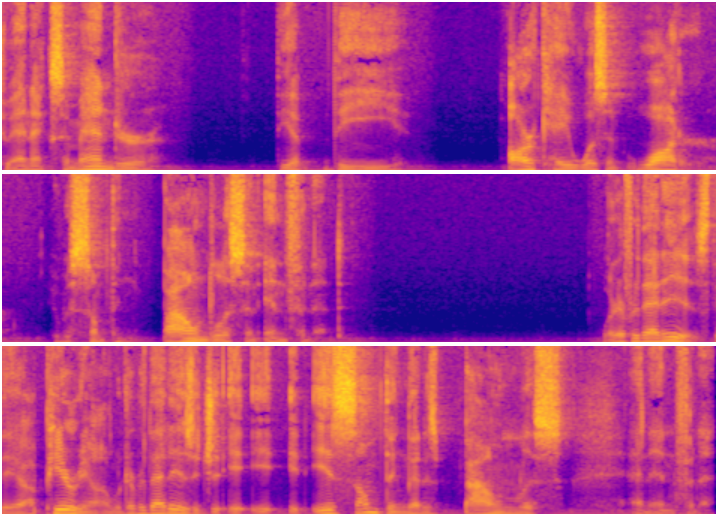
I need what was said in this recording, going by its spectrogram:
to Anaximander, the, the arche wasn't water, it was something boundless and infinite. Whatever that is, the apeiron, whatever that is, it, it, it is something that is boundless and infinite.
